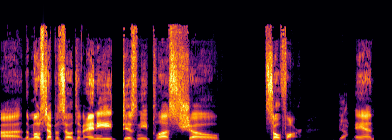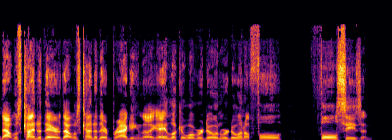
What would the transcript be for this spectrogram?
uh the most episodes of any disney plus show so far Yeah. and that was kind of their that was kind of their bragging they're like hey look at what we're doing we're doing a full full season.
